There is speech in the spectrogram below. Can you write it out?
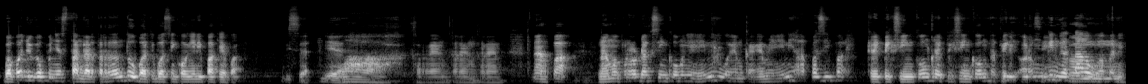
Bapak juga punya standar tertentu berarti buat singkongnya dipakai Pak. Bisa. Ya. Wah, keren, keren, keren. Nah Pak, nama produk singkongnya ini UMKM-nya ini apa sih Pak? Keripik singkong, keripik singkong. Tapi Keripik orang mungkin nggak tahu singkong, apa nih.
